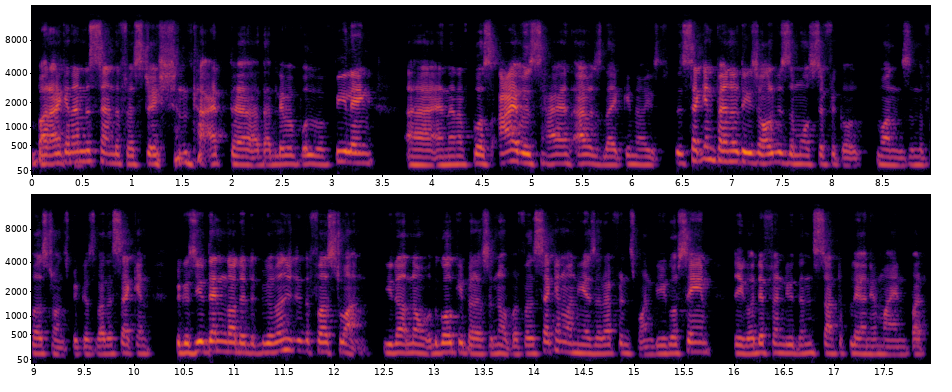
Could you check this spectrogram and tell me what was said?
but I can understand the frustration that uh, that Liverpool were feeling. Uh, and then of course I was I, I was like you know the second penalty is always the most difficult ones in the first ones because by the second because you then got it because when you did the first one you don't know the goalkeeper doesn't know but for the second one he has a reference point do you go same do you go different you then start to play on your mind but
